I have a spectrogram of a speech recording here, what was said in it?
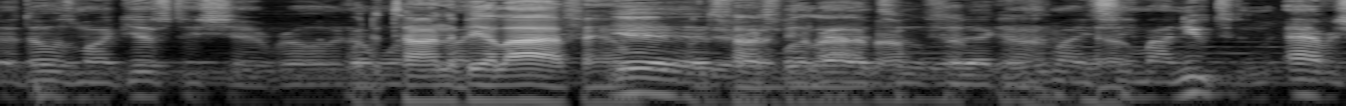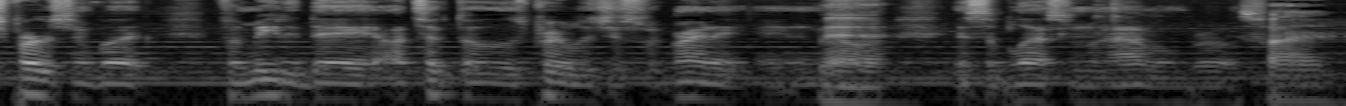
th- those my gifts this year, bro. And With the time to be alive, fam. Yeah, With the time to be alive, bro. for Yep, that because yeah, it might yeah. seem minute to the average person, but for me today, I took those privileges for granted, and you know, it's a blessing to have them, bro. It's fire.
